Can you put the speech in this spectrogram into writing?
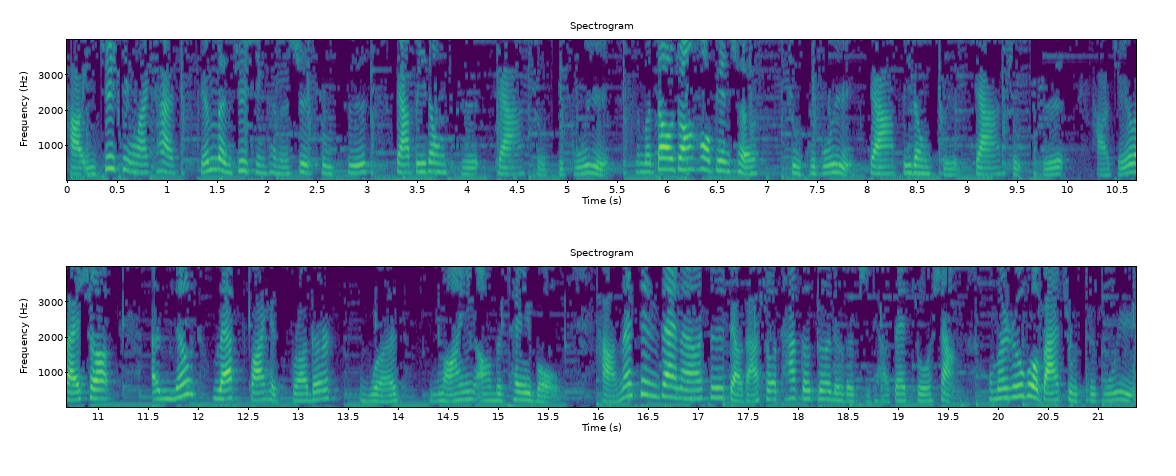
好，以句型来看，原本句型可能是主词加 be 动词加主词补语，那么倒装后变成。主词补语加 be 动词加主词。好，举例来说，A note left by his brother was lying on the table。好，那现在呢是表达说他哥哥留的纸条在桌上。我们如果把主词补语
